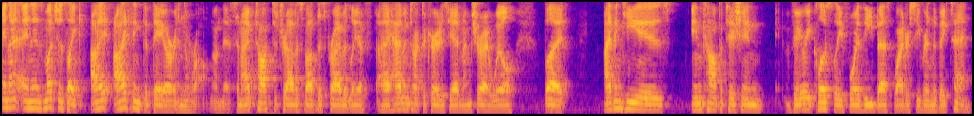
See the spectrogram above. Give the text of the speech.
and I, and as much as like I I think that they are in the wrong on this, and I've talked to Travis about this privately. I've, I haven't talked to Curtis yet, and I'm sure I will. But I think he is in competition very closely for the best wide receiver in the Big Ten.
